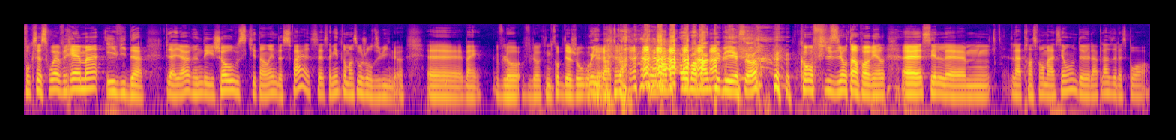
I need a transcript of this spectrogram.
faut que ce soit vraiment évident. Puis d'ailleurs, une des choses qui est en train de se faire, ça, ça vient de commencer aujourd'hui. Là. Euh, ben, v'là, v'là une couple de jours. Oui, euh, ben, cas. au, moment, au moment de publier ça. confusion temporelle. Euh, c'est le, la transformation de la place de l'espoir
